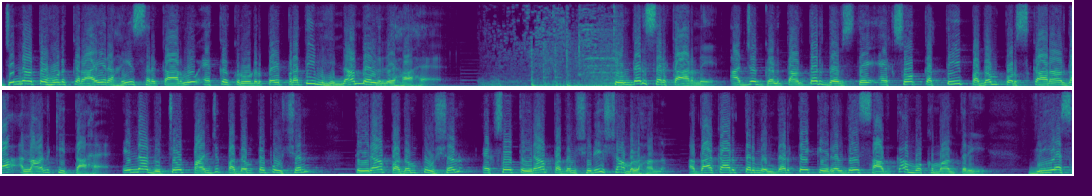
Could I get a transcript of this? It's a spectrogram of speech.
ਜਿਨ੍ਹਾਂ ਤੋਂ ਹੁਣ ਕਿਰਾਏ ਰਾਹੀਂ ਸਰਕਾਰ ਨੂੰ 1 ਕਰੋੜ ਰੁਪਏ ਪ੍ਰਤੀ ਮਹੀਨਾ ਮਿਲ ਰਿਹਾ ਹੈ। ਕੇਂਦਰ ਸਰਕਾਰ ਨੇ ਅੱਜ ਗਣਤੰਤਰ ਦਿਵਸ ਤੇ 131 ਪਦਮ ਪੁਰਸਕਾਰਾਂ ਦਾ ਐਲਾਨ ਕੀਤਾ ਹੈ। ਇਹਨਾਂ ਵਿੱਚੋਂ 5 ਪਦਮ ਵਿਭੂਸ਼ਣ 13 ਪਦਮ ਭੂਸ਼ਣ 113 ਪਦਮ ਸ਼੍ਰੀ ਸ਼ਾਮਲ ਹਨ। ਅਦਾਕਾਰ ਧਰਮਿੰਦਰ ਤੇ ਕੇਰਲ ਦੇ ਸਾਬਕਾ ਮੁੱਖ ਮੰਤਰੀ ਵੀਐਸ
